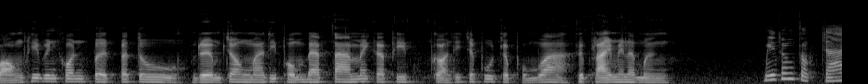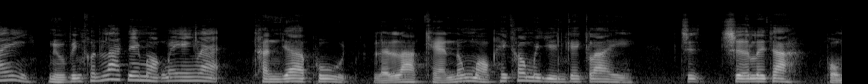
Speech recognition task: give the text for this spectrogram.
ป๋องที่เป็นคนเปิดประตู เริ่มจ้องมาที่ผมแบบตามไม่กระพริบ ก่อนที่จะพูดกับผมว่าเซอร์ไพรส์ไหม่ละมึง ไม่ต้องตกใจ หนูเป็นคนลากยายหมอกมาเองแหละ ทัญญาพูด และลากแขนน้องหมอกให้เข้ามายืนใกล้ๆเชเชิญเลยจ้ะ ผม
